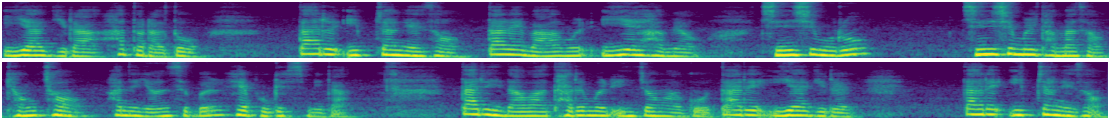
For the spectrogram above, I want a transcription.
이야기라 하더라도 딸의 입장에서 딸의 마음을 이해하며 진심으로 진심을 담아서 경청하는 연습을 해 보겠습니다. 딸이 나와 다름을 인정하고 딸의 이야기를 딸의 입장에서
